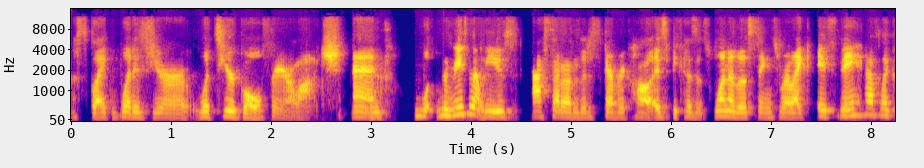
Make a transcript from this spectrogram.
ask like, "What is your what's your goal for your launch?" And wh- the reason that we use ask that on the discovery call is because it's one of those things where like if they have like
